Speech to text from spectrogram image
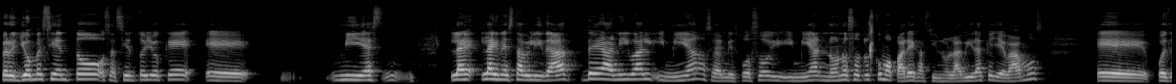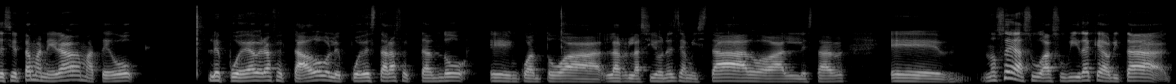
pero yo me siento, o sea, siento yo que eh, mi es, la, la, inestabilidad de Aníbal y mía, o sea, mi esposo y, mía, no nosotros como pareja, sino la vida que llevamos, eh, pues de cierta manera Mateo le puede haber afectado o le puede estar afectando en cuanto a las relaciones de amistad o al estar, eh, no sé, a su, a su vida que ahorita,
